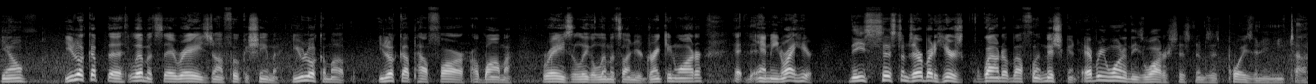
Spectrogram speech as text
You know, you look up the limits they raised on Fukushima. You look them up. You look up how far Obama raised the legal limits on your drinking water. I mean, right here. These systems, everybody here is wound up about Flint, Michigan. Every one of these water systems is poison in Utah.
